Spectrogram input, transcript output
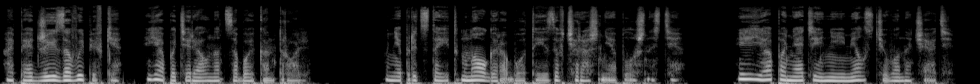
опять же из-за выпивки, я потерял над собой контроль. Мне предстоит много работы из-за вчерашней оплошности. И я понятия не имел, с чего начать.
